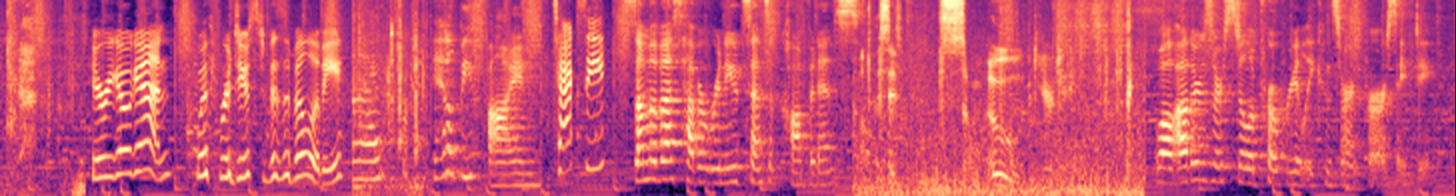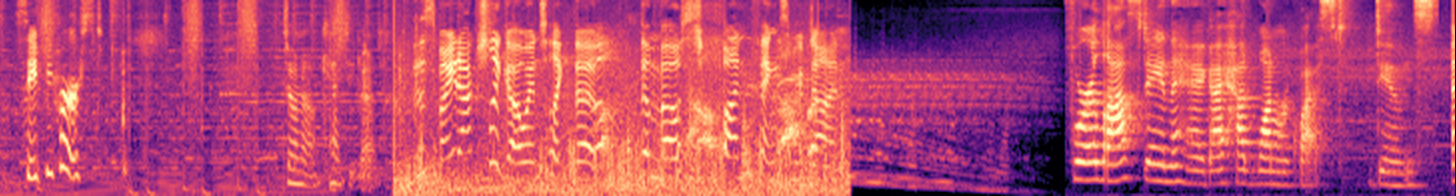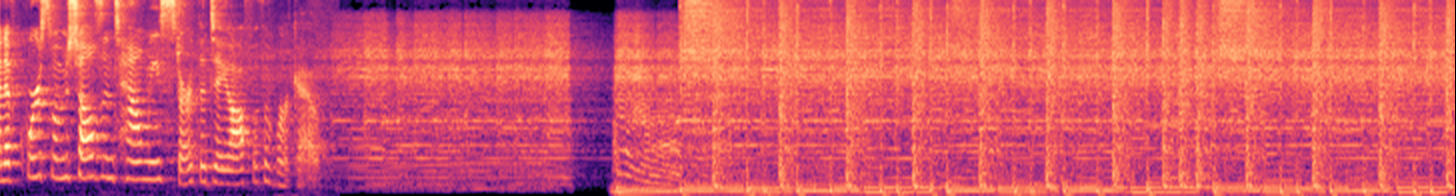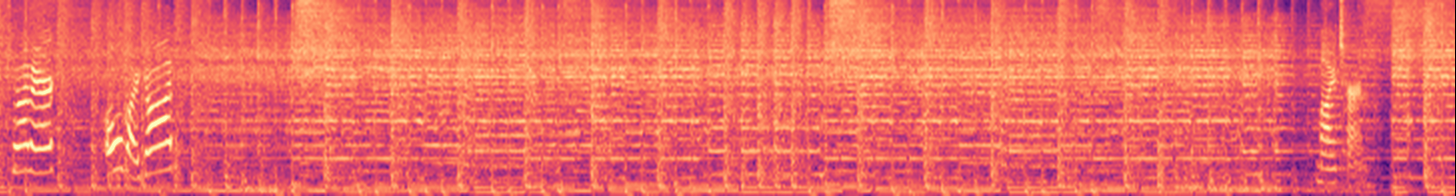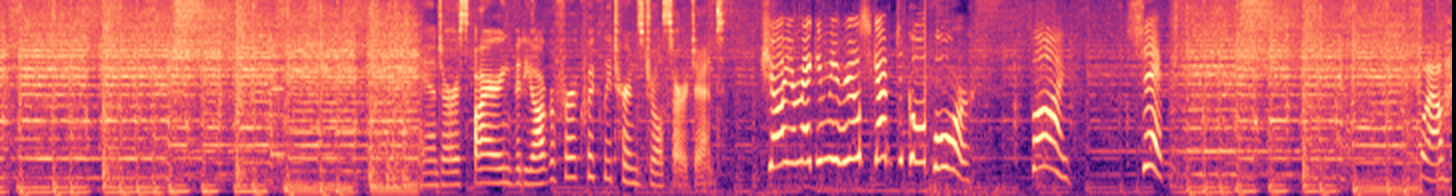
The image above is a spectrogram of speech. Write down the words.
Here we go again with reduced visibility. It'll be fine. Taxi. Some of us have a renewed sense of confidence, This is smooth gear change. while others are still appropriately concerned for our safety. Safety first. Don't know, can't do that. This might actually go into like the the most fun things we've done. For our last day in The Hague, I had one request dunes. And of course, when Michelle's in town, we start the day off with a workout. My God. My turn. And our aspiring videographer quickly turns drill sergeant. Shell, you're making me real skeptical. Four, five, six. Wow.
